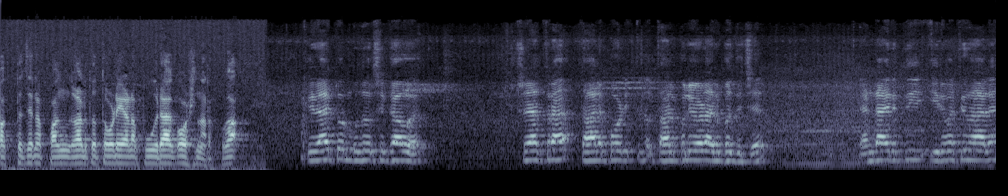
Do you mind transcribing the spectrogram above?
ഭക്തജന പങ്കാളിത്തത്തോടെയാണ് പൂരാഘോഷം നടക്കുക. കിഴാറ്റൂർ മുതുകുർശിക്കാവ് ക്ഷേത്ര താലപ്പൊടി താലപ്പൊലിയോടനുബന്ധിച്ച് രണ്ടായിരത്തി ഇരുപത്തിനാല്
